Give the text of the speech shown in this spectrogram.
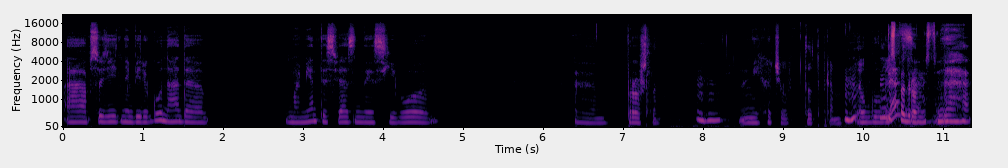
а, обсудить на берегу надо моменты, связанные с его э, прошлым. Мгм. Не хочу тут прям Мгм. Ну, без углубляться. подробностей, да.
